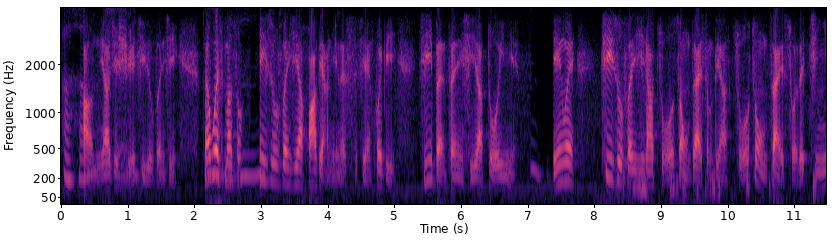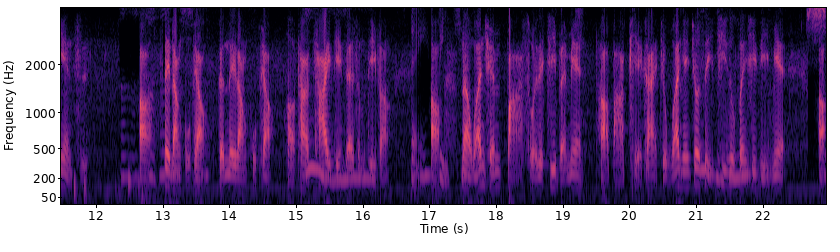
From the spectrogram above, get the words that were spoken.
啊，你要去学技术分析。那为什么说技术分析要花两年的时间，会比基本分析要多一年？因为技术分析它着重在什么地方？着重在所谓的经验值。啊，这档股票跟那档股票，好，它的差异点在什么地方？对，好，那完全把所谓的基本面，好，把它撇开，就完全就是以技术分析里面，好，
